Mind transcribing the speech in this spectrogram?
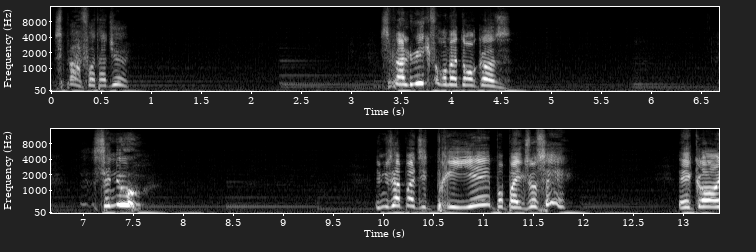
c'est pas la faute à Dieu. C'est pas lui qu'il faut remettre en cause. C'est nous. Il nous a pas dit de prier pour pas exaucer. Et quand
